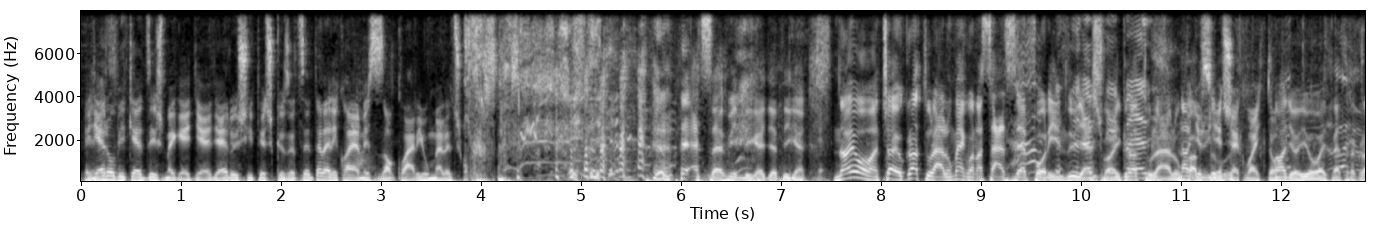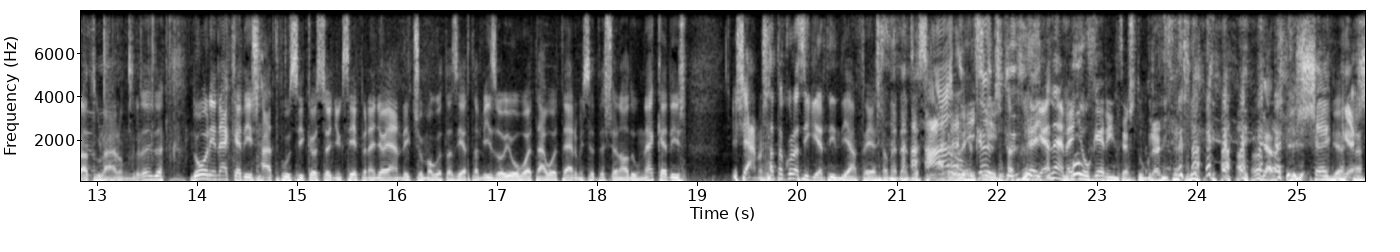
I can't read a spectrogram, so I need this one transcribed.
Egy aerobik edzés meg egy, egy erősítés között szerintem elég, ha elmész az akvárium mellett. Eszel mindig egyet, igen. Na jó van, csajok, gratulálunk, megvan a 100 ezer forint. Köszönöm Ügyes vagy, gratulálunk. Nagyon abszolút. ügyesek vagytok. Nagyon jó vagy, Petra, gratulálunk. Dóri, neked is, hát puszi, köszönjük szépen egy ajándékcsomagot azért a Mizó, jó voltál volt, természetesen adunk neked is. És János, hát akkor az ígért indián fejes a medence színűről. kettő, Igen, nem, egy jó gerincest ugrani. Segges.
